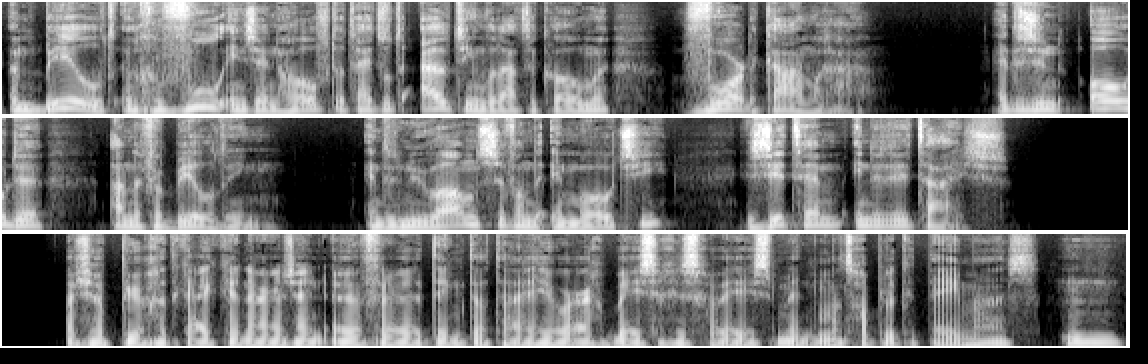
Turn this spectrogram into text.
een beeld, een gevoel in zijn hoofd dat hij tot uiting wil laten komen voor de camera. Het is een ode aan de verbeelding. En de nuance van de emotie zit hem in de details. Als je puur gaat kijken naar zijn oeuvre, denk ik dat hij heel erg bezig is geweest met maatschappelijke thema's. Mm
